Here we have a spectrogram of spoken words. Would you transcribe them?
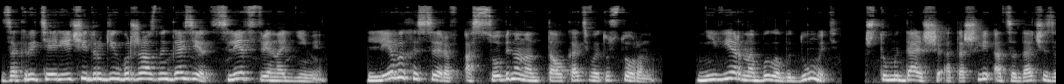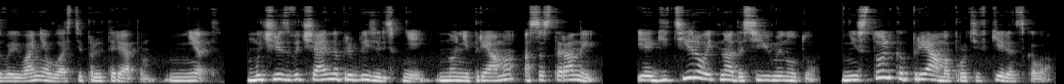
Закрытие речи и других буржуазных газет, следствие над ними. Левых эсеров особенно надо толкать в эту сторону. Неверно было бы думать, что мы дальше отошли от задачи завоевания власти пролетариатом. Нет. Мы чрезвычайно приблизились к ней, но не прямо, а со стороны. И агитировать надо сию минуту не столько прямо против Керенского,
